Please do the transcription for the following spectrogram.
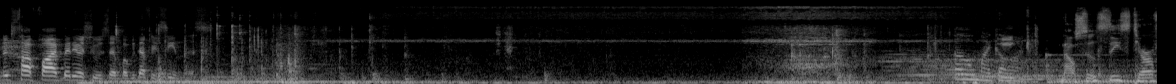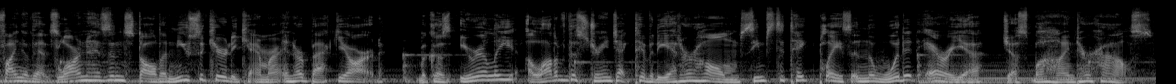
Nuke's top five video she was in, but we've definitely seen this. Oh my god. Now, since these terrifying events, Lauren has installed a new security camera in her backyard. Because eerily, a lot of the strange activity at her home seems to take place in the wooded area just behind her house.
